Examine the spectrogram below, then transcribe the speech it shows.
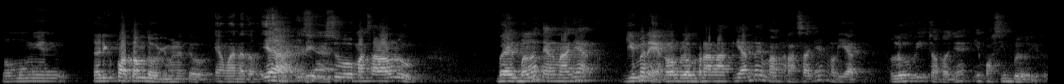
Ngomongin tadi kepotong tuh gimana tuh yang mana tuh? Ya isu-isu masa lalu. Banyak banget yang nanya gimana ya kalau belum pernah latihan tuh emang rasanya ngelihat lu Vi contohnya impossible gitu.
